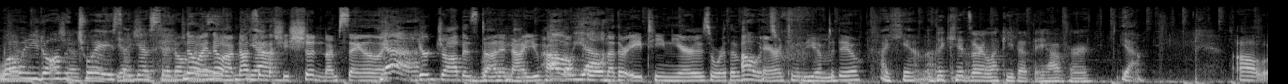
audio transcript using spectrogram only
Well, when you don't She have a has no- choice, yeah, I guess they don't. No, I know. I'm not saying that she shouldn't. I'm saying like Yeah. your job is done and now you have Oh, a yeah. whole another 18 years worth of Oh, it's- parenting that you have to do. I can't. The kids are lucky that they have her. yeah. All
